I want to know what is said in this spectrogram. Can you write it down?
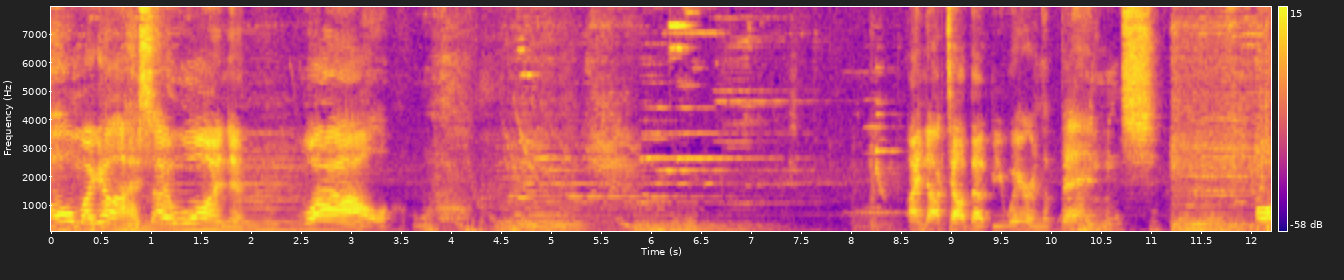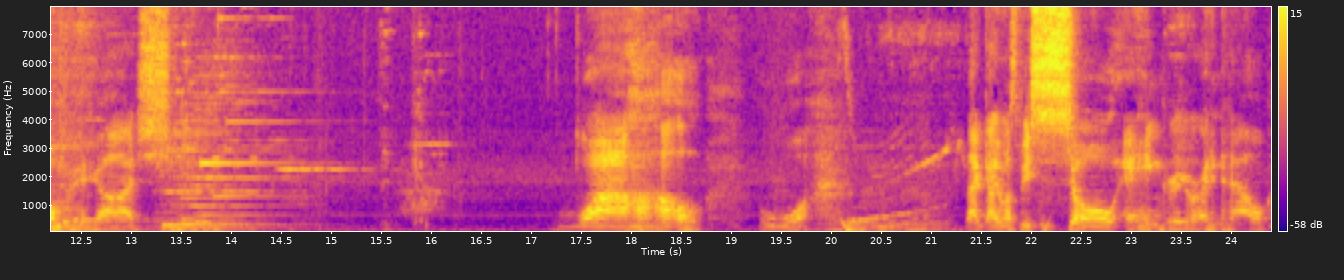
Oh my gosh, I won! Wow! I knocked out that Bewear in the bench. Oh my gosh. Wow. What? That guy must be so angry right now.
